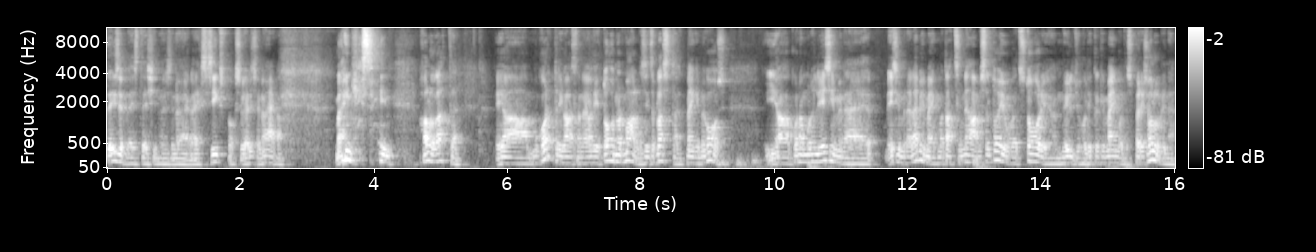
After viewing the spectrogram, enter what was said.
teise Playstationi versioon ühega ehk siis Xbox'i versioon ühega mängisin Halo kahte ja mu korterikaaslane oli, et oh normaalne, siin saab lasta, et mängime koos. ja kuna mul oli esimene, esimene läbimäng, ma tahtsin näha, mis seal toimub, et story on üldjuhul ikkagi mängudes päris oluline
